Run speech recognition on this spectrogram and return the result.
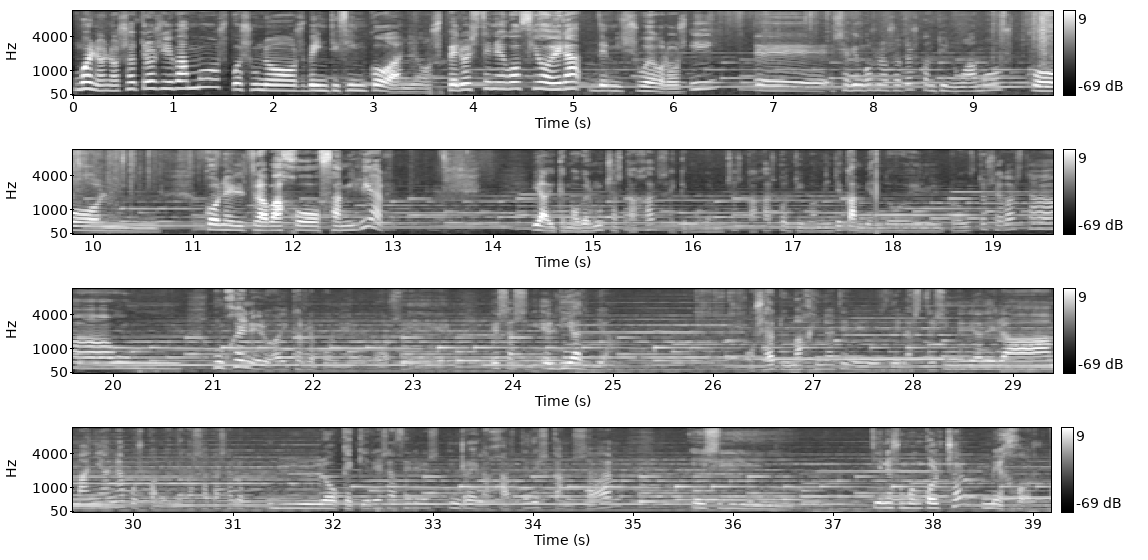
Bueno, nosotros llevamos pues unos 25 años, pero este negocio era de mis suegros y eh, seguimos nosotros, continuamos con, con el trabajo familiar. Y hay que mover muchas cajas, hay que mover muchas cajas continuamente cambiando el producto, se gasta un, género, hay que reponerlo, se- es así, el día a día. O sea, tú imagínate desde las tres y media de la mañana, lo, que quieres hacer es relajarte, descansar y si tienes un buen colchón, mejor.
